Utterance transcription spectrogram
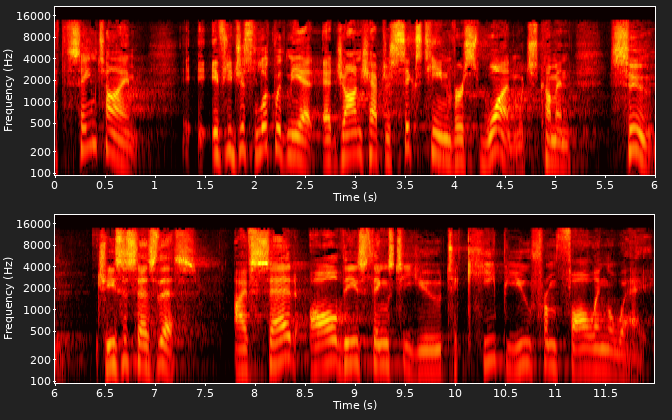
At the same time, if you just look with me at, at John chapter 16, verse 1, which is coming soon, Jesus says this I've said all these things to you to keep you from falling away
